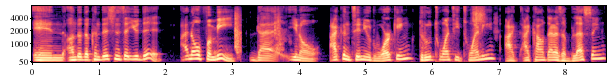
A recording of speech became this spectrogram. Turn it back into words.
in under the conditions that you did. I know for me that you know I continued working through 2020. I I count that as a blessing.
